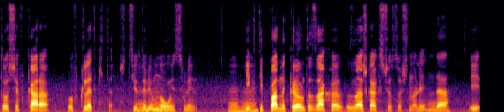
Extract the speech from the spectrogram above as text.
той ще вкара в клетките. Ще ти отдели Мгм. много инсулин. Мгм. И като ти падне кръвната захар, знаеш как се чувстваш, нали? Да. И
